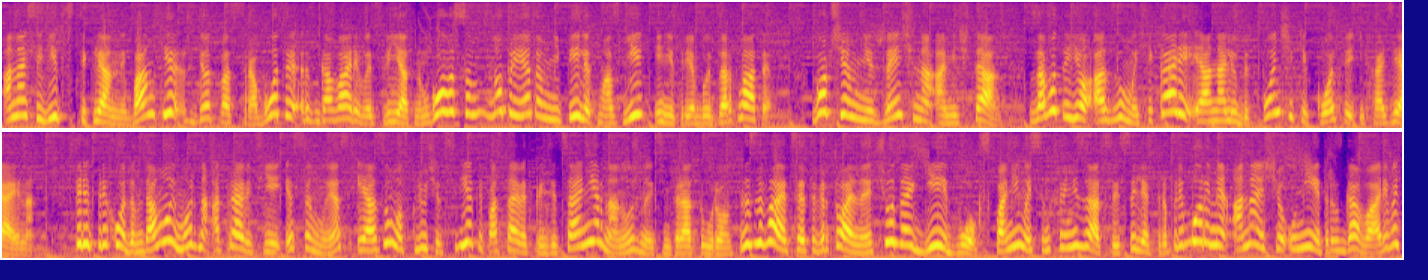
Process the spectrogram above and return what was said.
Она сидит в стеклянной банке, ждет вас с работы, разговаривает приятным голосом, но при этом не пилит мозги и не требует зарплаты. В общем, не женщина, а мечта. Зовут ее Азума Хикари, и она любит пончики, кофе и хозяина. Перед приходом домой можно отправить ей смс, и Азума включит свет и поставит кондиционер на нужную температуру. Называется это виртуальное чудо Gatebox. Помимо синхронизации с электроприборами, она еще умеет разговаривать,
